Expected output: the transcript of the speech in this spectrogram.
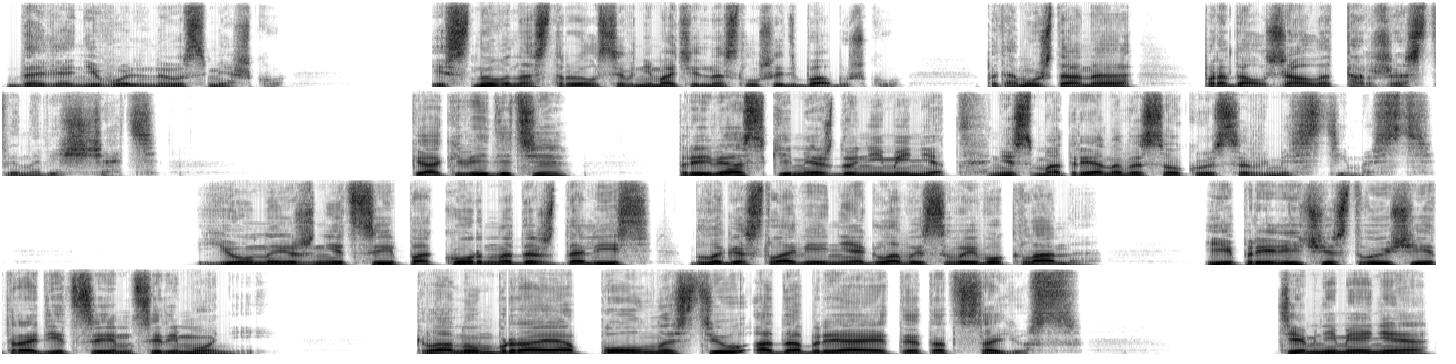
давя невольную усмешку. И снова настроился внимательно слушать бабушку, потому что она продолжала торжественно вещать. Как видите, привязки между ними нет, несмотря на высокую совместимость. Юные жнецы покорно дождались благословения главы своего клана и приличествующие традициям церемоний. Клан Умбрая полностью одобряет этот союз. Тем не менее,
